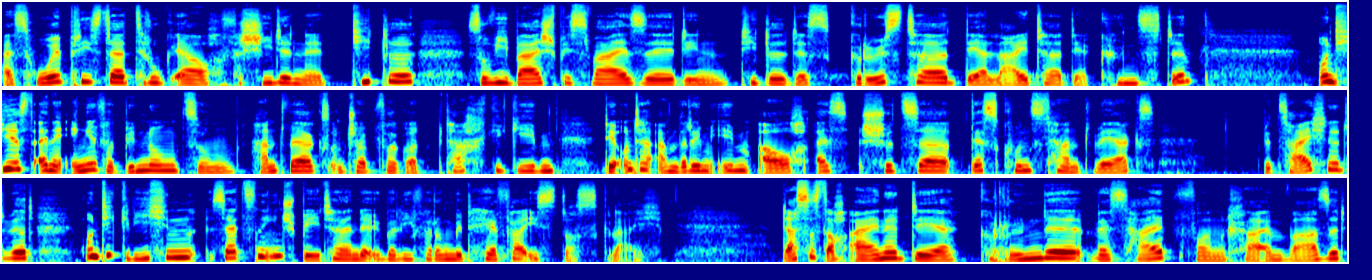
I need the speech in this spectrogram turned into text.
Als Hohepriester trug er auch verschiedene Titel, sowie beispielsweise den Titel des Größter der Leiter der Künste. Und hier ist eine enge Verbindung zum Handwerks- und Schöpfergott Ptach gegeben, der unter anderem eben auch als Schützer des Kunsthandwerks bezeichnet wird, und die Griechen setzen ihn später in der Überlieferung mit Hephaistos gleich. Das ist auch eine der Gründe, weshalb von Chaim Wasit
